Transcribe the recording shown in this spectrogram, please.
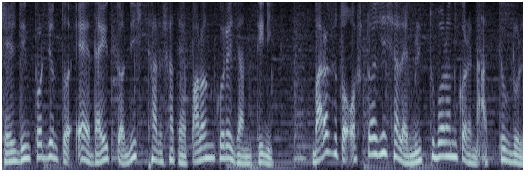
শেষ দিন পর্যন্ত এ দায়িত্ব নিষ্ঠার সাথে পালন করে যান তিনি। বারোশত অষ্টআশি সালে মৃত্যুবরণ করেন আত্মগরুল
